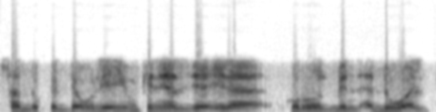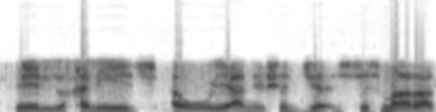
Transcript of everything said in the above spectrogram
الصندوق الدولي يمكن يلجأ إلى قروض من دول في الخليج أو يعني يشجع استثمارات.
